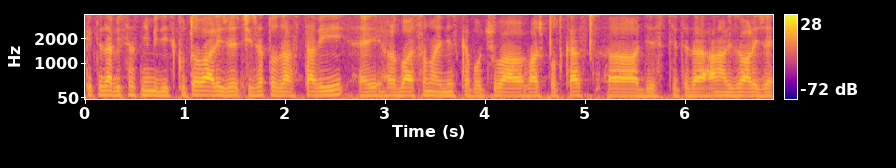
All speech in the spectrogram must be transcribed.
keď teda by sa s nimi diskutovali, že či sa to zastaví, hej, alebo ja som aj dneska počúval váš podcast, uh, kde ste teda analyzovali, že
